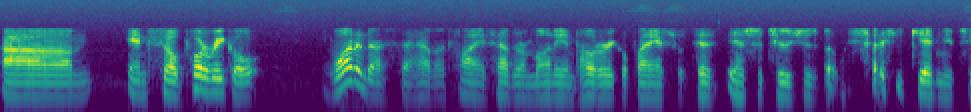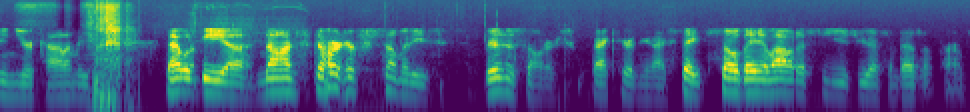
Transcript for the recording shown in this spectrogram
um, and so Puerto Rico wanted us to have our clients have their money in Puerto Rico financial t- institutions, but we said, "Are you kidding? You've seen your economy." that would be a non-starter for some of these business owners back here in the United States. So they allowed us to use U.S. investment firms.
